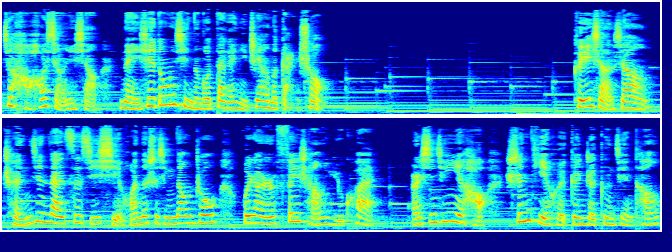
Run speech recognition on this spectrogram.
就好好想一想哪些东西能够带给你这样的感受。可以想象，沉浸在自己喜欢的事情当中，会让人非常愉快，而心情一好，身体也会跟着更健康。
